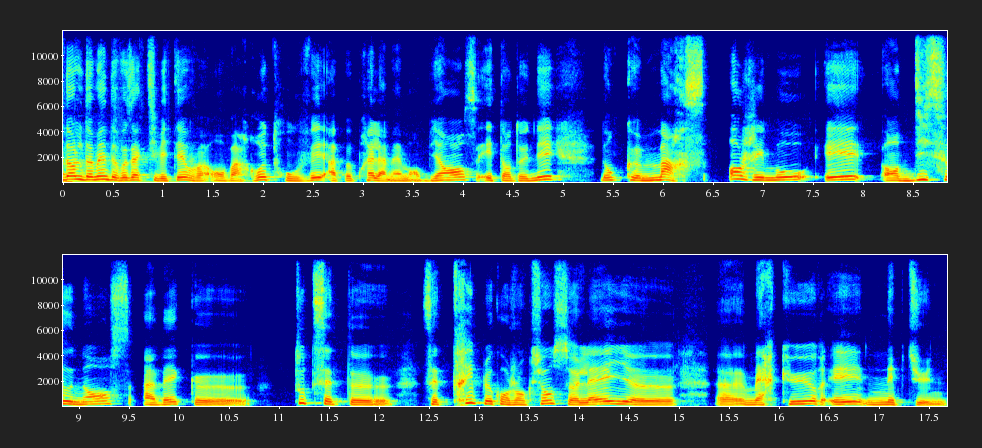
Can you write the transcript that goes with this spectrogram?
dans le domaine de vos activités, on va, retrouver à peu près la même ambiance, étant donné donc que Mars en Gémeaux est en dissonance avec euh, toute cette, euh, cette triple conjonction Soleil, euh, Mercure et Neptune.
